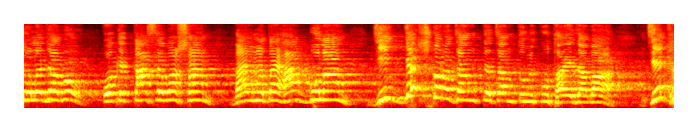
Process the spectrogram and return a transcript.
চলে যাব। ওকে কাছে বসান মাথায় হাত বোলান, জিজ্ঞেস করে জানতে চান তুমি কোথায় যাবা। যেখানে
